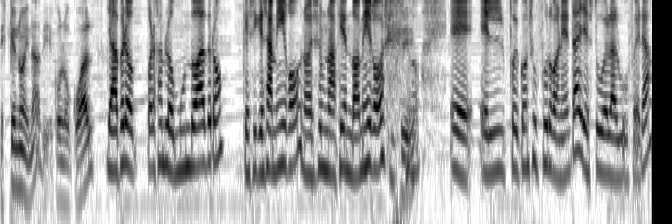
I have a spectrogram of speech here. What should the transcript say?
es que no hay nadie, con lo cual Ya, pero por ejemplo, Mundo Adro, que sí que es amigo, no es un haciendo amigos, Sí. ¿no? Eh, él fue con su furgoneta y estuvo en la albufera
